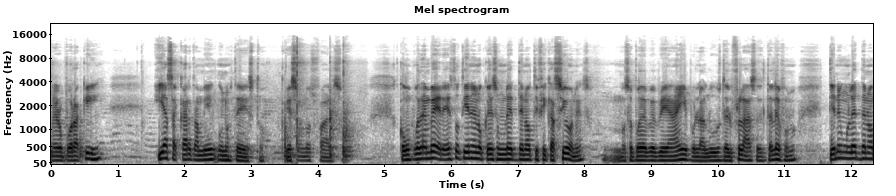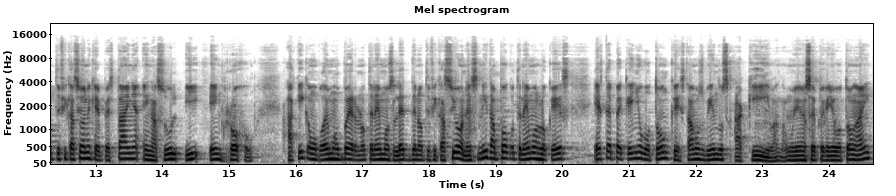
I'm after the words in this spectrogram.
pero por aquí, y a sacar también unos de estos, que son los falsos. Como pueden ver, esto tiene lo que es un LED de notificaciones. No se puede ver bien ahí por la luz del flash del teléfono. Tienen un LED de notificaciones que pestaña en azul y en rojo. Aquí como podemos ver no tenemos LED de notificaciones ni tampoco tenemos lo que es este pequeño botón que estamos viendo aquí. Vamos viendo ese pequeño botón ahí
